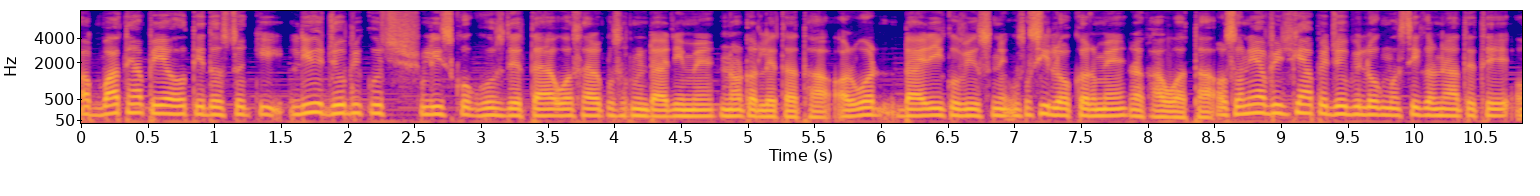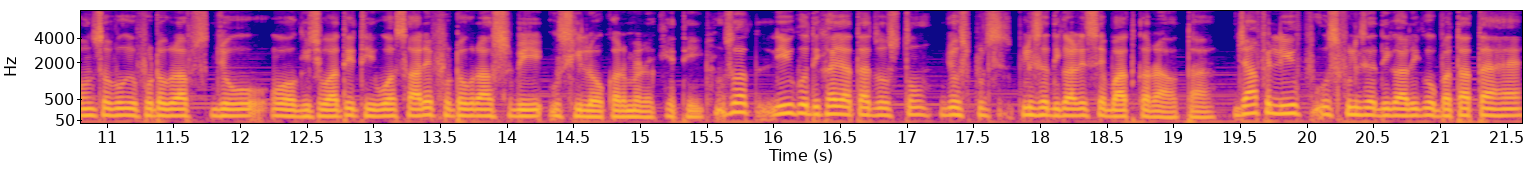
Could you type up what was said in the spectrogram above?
अब बात यहाँ पे यह होती है, दोस्तों, की लियो जो भी कुछ पुलिस को घूस देता है, वह सारा कुछ अपनी डायरी में नोट कर लेता था और वह डायरी को भी उसने उसी लॉकर में रखा हुआ था। और सोनिया बीच के यहाँ पे जो भी लोग मस्ती करने आते थे, उन सबों की फोटोग्राफ्स जो वो खिंचवाती थी, वो सारे फोटोग्राफ्स भी उसी लॉकर में रखी थी। उस वक्त लीव को दिखाया जाता है दोस्तों, जो उस पुलिस अधिकारी से बात कर रहा होता है। जहाँ पे लीव उस पुलिस अधिकारी को बताता है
